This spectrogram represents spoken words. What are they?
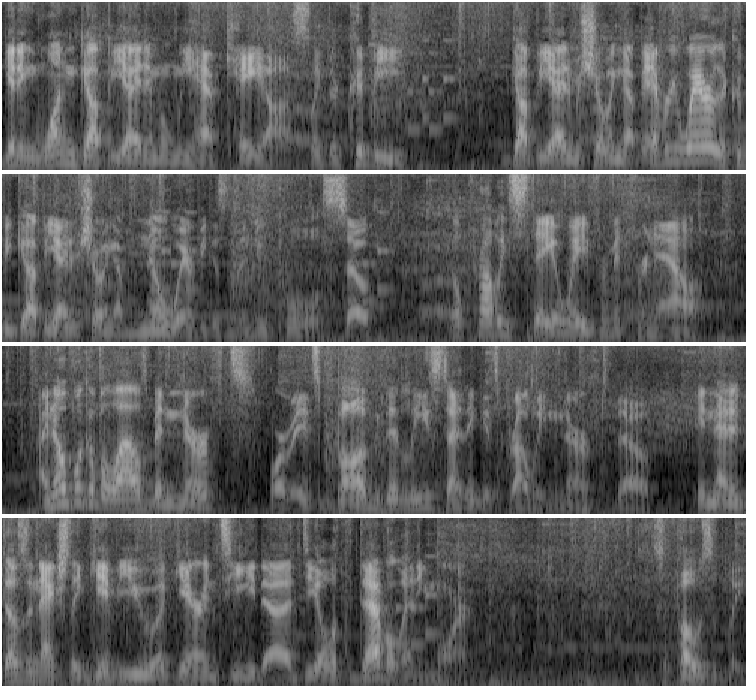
getting one Guppy item when we have Chaos? Like, there could be Guppy items showing up everywhere, there could be Guppy items showing up nowhere because of the new pools, so they'll probably stay away from it for now. I know Book of Belial's been nerfed, or it's bugged at least. I think it's probably nerfed, though in that it doesn't actually give you a guaranteed uh, deal with the devil anymore. Supposedly.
